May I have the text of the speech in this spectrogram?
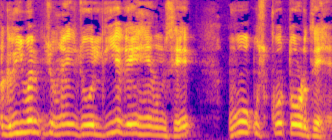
اگریمنٹ جو ہیں، جو لیے گئے ہیں ان سے، وہ اس کو توڑتے ہیں۔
